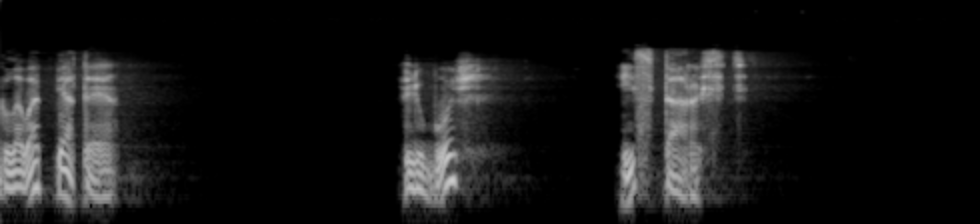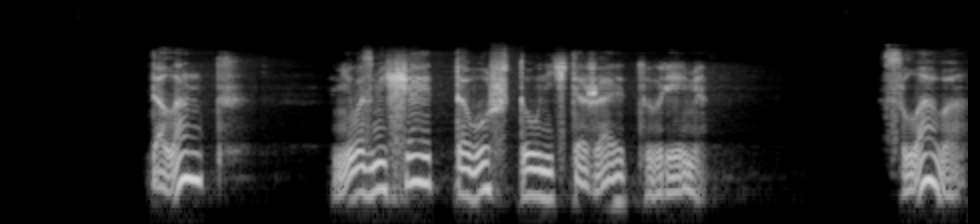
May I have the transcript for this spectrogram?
Глава пятая. Любовь и старость. Талант не возмещает того, что уничтожает время. Слава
